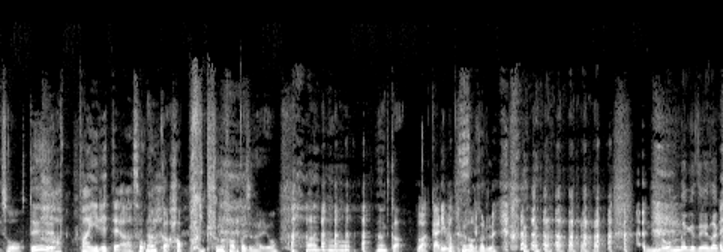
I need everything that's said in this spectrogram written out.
そう。で、う。葉っぱ入れて、あ、そうか。なんか葉っぱって その葉っぱじゃないよ。あの、なんか、わかりますよわかる？どんだけ贅沢な。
